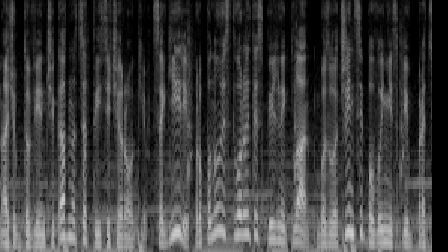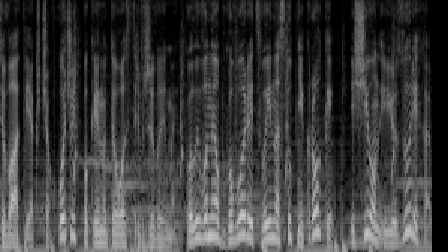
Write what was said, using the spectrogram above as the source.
начебто він чекав на це тисячі років. Сагірі пропонує створити спільний план, бо злочинці повинні співпрацювати, якщо хочуть покинути острів живими. Коли вони обговорюють свої наступні кроки, Ішіон і Юзуріха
